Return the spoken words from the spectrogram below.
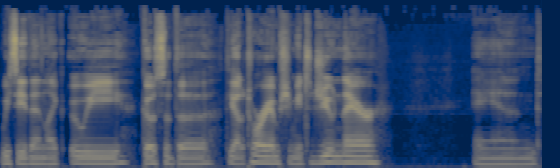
we see then like Ui goes to the the auditorium. She meets Jun there, and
